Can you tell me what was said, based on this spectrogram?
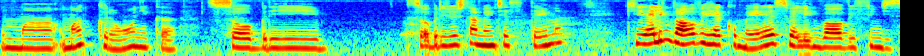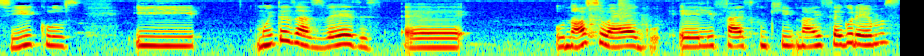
uma, uma crônica sobre sobre justamente esse tema, que ele envolve recomeço, ele envolve fim de ciclos e muitas das vezes é, o nosso ego ele faz com que nós seguremos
